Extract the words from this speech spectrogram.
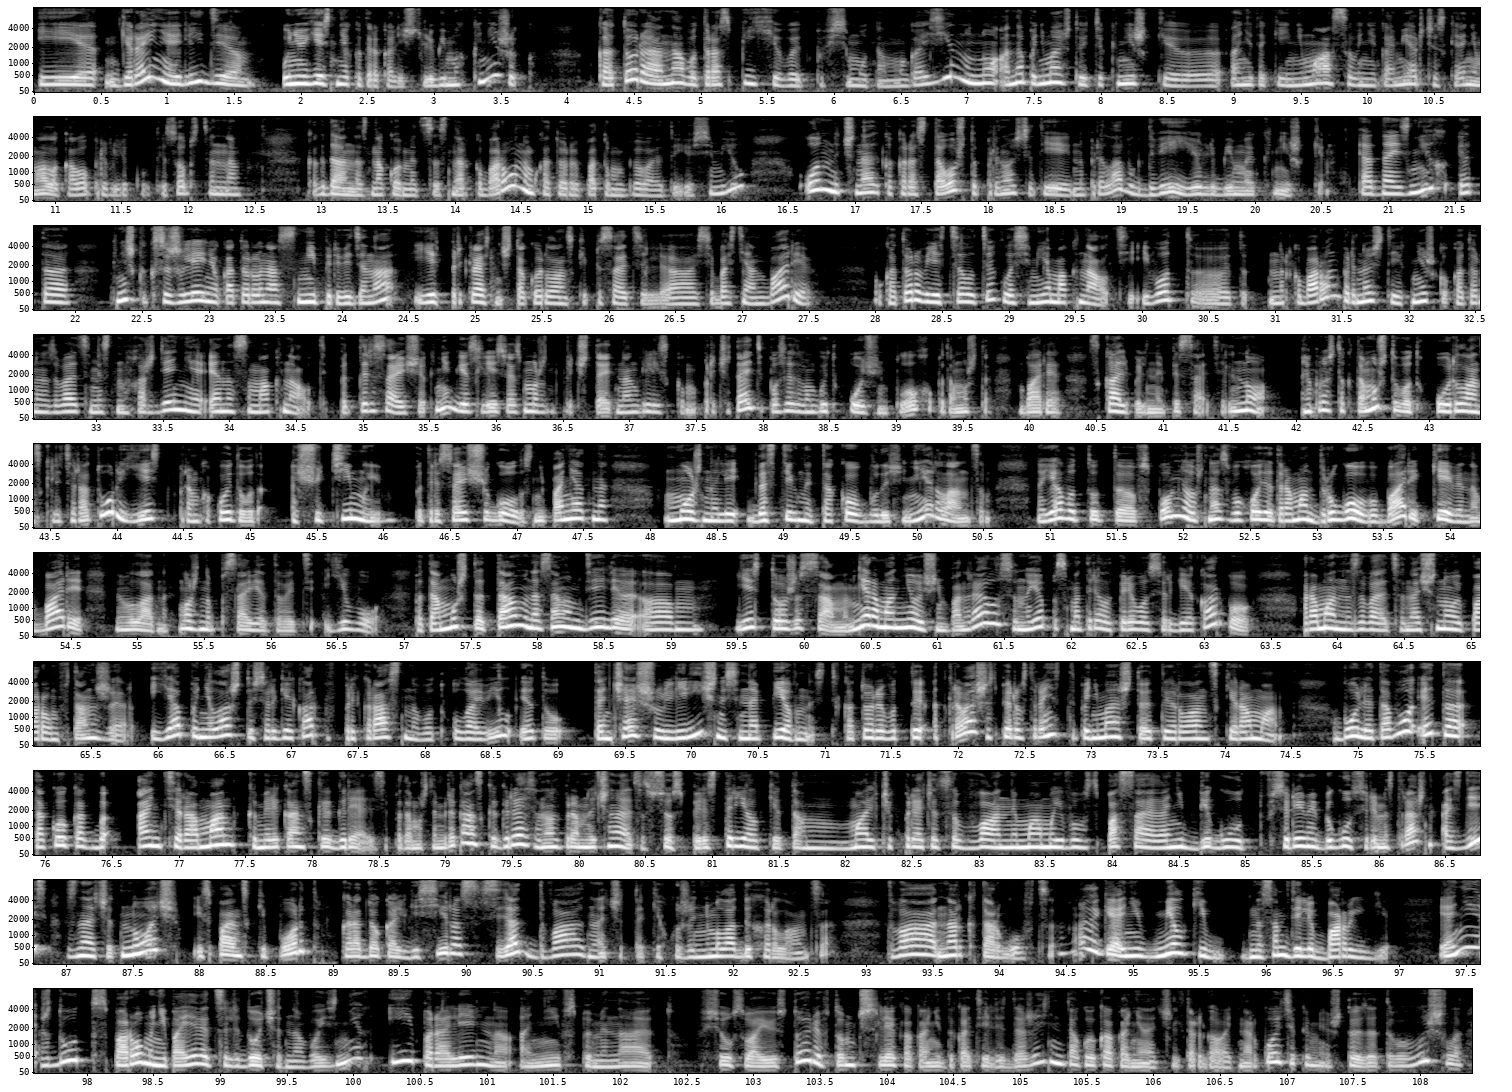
И героиня Лидия, у нее есть некоторое количество любимых книжек, которые она вот распихивает по всему там магазину, но она понимает, что эти книжки, э, они такие не массовые, не коммерческие, они мало кого привлекут. И, собственно, когда она знакомится с наркобароном, который потом убивает ее семью, он начинает как раз с того, что приносит ей на прилавок две ее любимые книжки. И одна из них – это книжка, к сожалению, которая у нас не переведена. Есть прекраснейший такой ирландский писатель а, Себастьян Барри, у которого есть целый цикл о семье Макналти. И вот э, этот наркобарон приносит ей книжку, которая называется «Местонахождение Эноса Макналти». Потрясающая книга, если есть возможность прочитать на английском, прочитайте, после этого будет очень плохо, потому что Барри скальпельный писатель. Но я просто к тому, что вот у ирландской литературы есть прям какой-то вот ощутимый, потрясающий голос. Непонятно, можно ли достигнуть такого, будучи не ирландцем, но я вот тут э, вспомнила, что у нас выходит роман другого Барри, Кевина Барри, ну ладно, можно посоветовать его, потому что там на самом деле эм, есть то же самое. Мне роман не очень понравился, но я посмотрела перевод Сергея Карпова. Роман называется «Ночной паром в Танжер». И я поняла, что Сергей Карпов прекрасно вот уловил эту тончайшую лиричность и напевность, которые вот ты открываешь из первой страницы, ты понимаешь, что это ирландский роман. Более того, это такой как бы антироман к американской грязи, потому что американская грязь, она прям начинается все с перестрелки, там мальчик прячется в ванной, мама его спасает, они бегут, все время бегут, все время страшно, а здесь, значит, ночь, испанский порт, городок Альгесирос, сидят два, значит, таких уже немолодых ирландца, два наркоторговца, ну, такие они мелкие, на самом деле, барыги, и они ждут с парома, не появится ли дочь одного из них, и параллельно они вспоминают всю свою историю, в том числе, как они докатились до жизни такой, как они начали торговать наркотиками, что из этого вышло.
